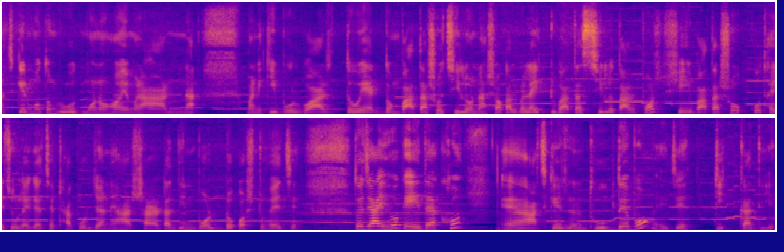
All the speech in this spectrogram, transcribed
আজকের মতন রোদ মনে হয় মানে আর না মানে কি বলব, আর তো একদম বাতাসও ছিল না। সকালবেলা একটু বাতাস ছিল, তারপর সেই বাতাসও কোথায় চলে গেছে ঠাকুর জানে। আর সারাটা দিন বড্ড কষ্ট হয়েছে। তো যাই হোক, এই দেখো আজকে ধূপ দেব, এই যে টিক্কা দিয়ে।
